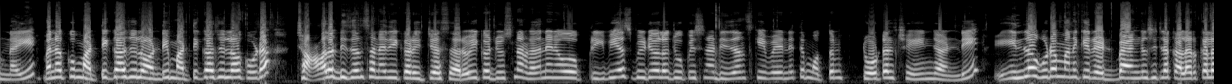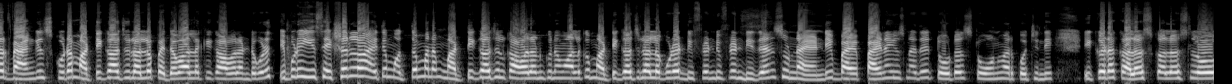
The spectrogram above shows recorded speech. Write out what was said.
ఉన్నాయి. మనకు మట్టి గాజులో అండి మట్టి గాజులో కూడా చాలా డిజైన్స్ అనేది ఇక్కడ ఇచ్చేసారు ఇక్కడ చూస్తున్నారు కదా నేను ప్రీవియస్ వీడియోలో చూపిస్తున్న డిజైన్స్కి ఇవైతే మొత్తం టోటల్ చేంజ్ అండి. ఇందులో కూడా మనకి రెడ్ బ్యాంగిల్స్ ఇట్లా కలర్ కలర్ బ్యాంగిల్స్ కూడా మట్టి గాజులలో పెద్దవాళ్ళకి కావాలంటే కూడా ఇప్పుడు ఈ సెక్షన్లో అయితే మొత్తం మనకు మట్టి గాజులు కావాలనుకున్న వాళ్ళకు మట్టి గాజులలో కూడా డిఫరెంట్ డిఫరెంట్ డిజైన్స్ ఉన్నాయండి. బై- పైన చూసినైతే టోటల్ స్టోన్ వర్క్ వచ్చింది. ఇక్కడ కలర్స్ కలర్స్లో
